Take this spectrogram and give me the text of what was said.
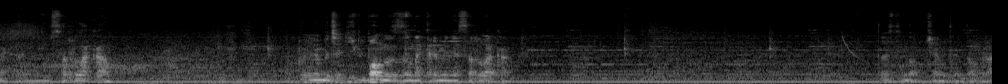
Nakarmienie sarlaka. Powinien być jakiś bonus za nakarmienie sarlaka. To jest ten obcięty, dobra.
